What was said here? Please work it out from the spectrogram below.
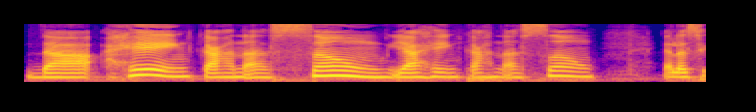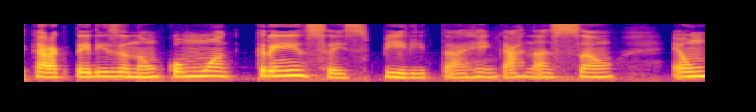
da reencarnação, e a reencarnação, ela se caracteriza não como uma crença espírita, a reencarnação é um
